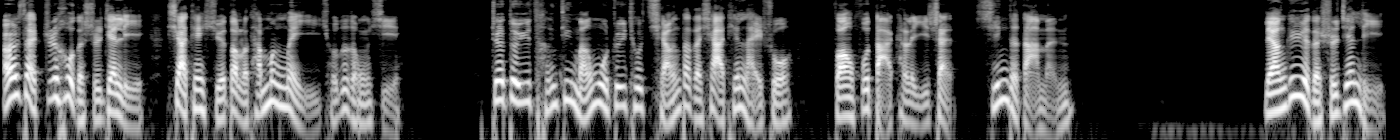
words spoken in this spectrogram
而在之后的时间里，夏天学到了他梦寐以求的东西。这对于曾经盲目追求强大的夏天来说，仿佛打开了一扇新的大门。两个月的时间里，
